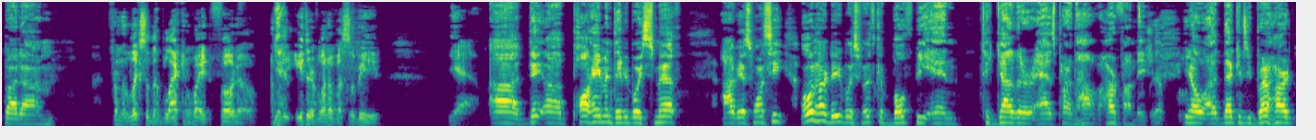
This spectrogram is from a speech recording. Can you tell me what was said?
but um, From the looks of the black and white photo, I Yeah. think either one of us will be. yeah. Uh, Da- uh, Paul Heyman, Davy Boy Smith, obvious one. See, Owen Hart, Davy Boy Smith could both be in together as part of the Har- Hart Foundation. Yep. You know, uh, that gives you Bret Hart.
